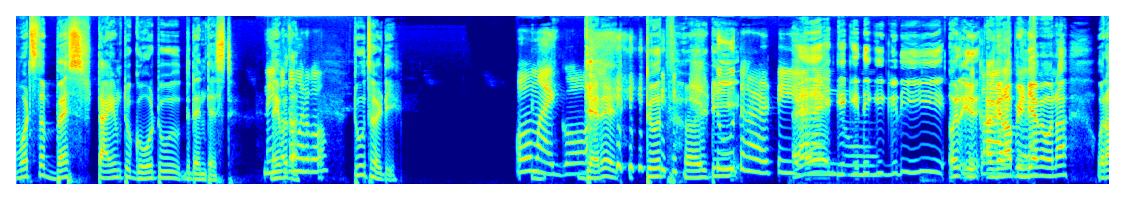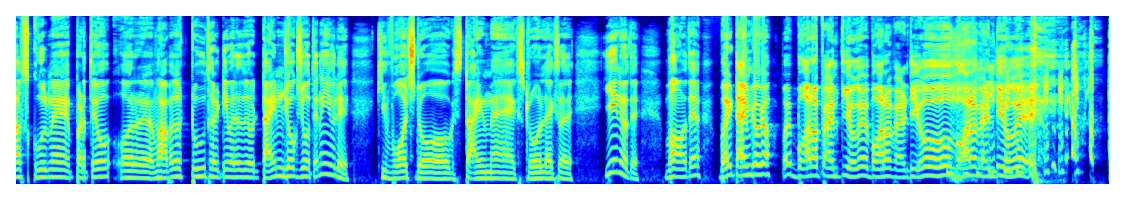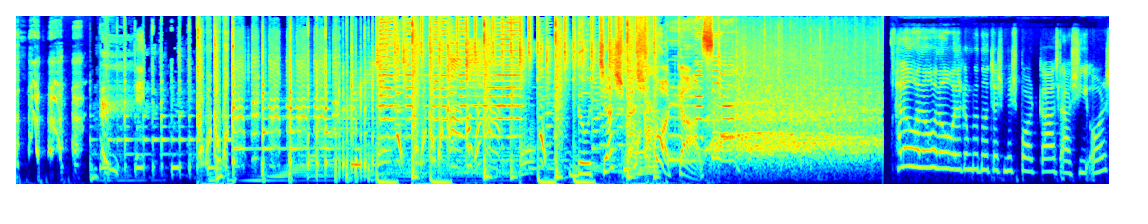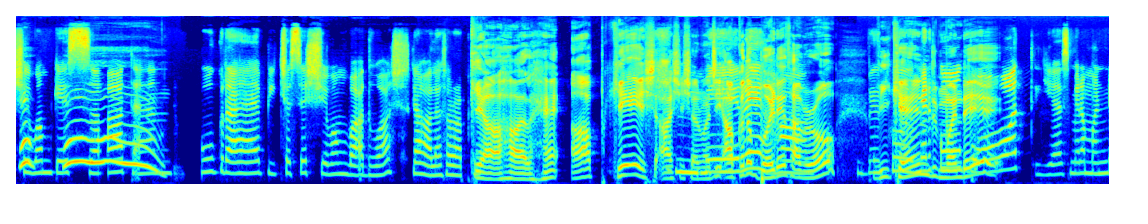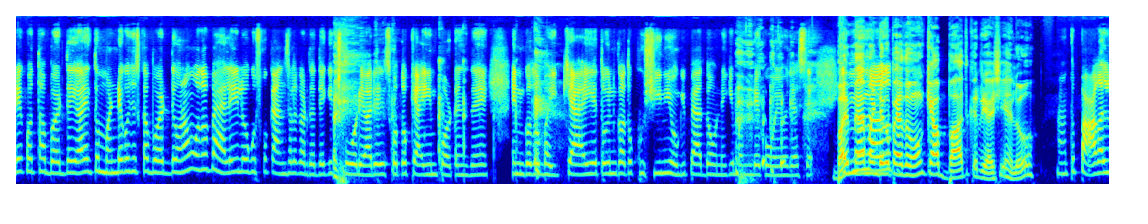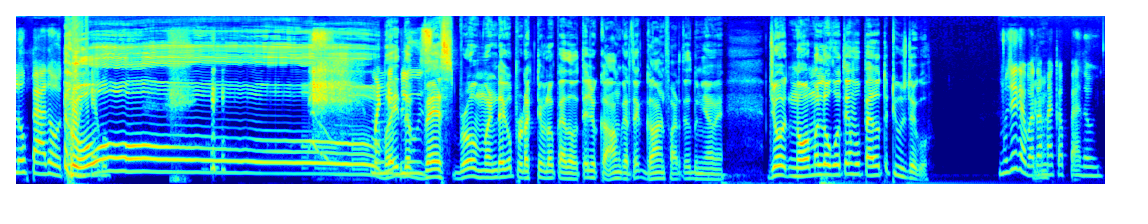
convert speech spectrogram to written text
What's the best time to go to the dentist नहीं पता? मेरे को। Two thirty oh my God get it two thirty two thirty और अगर आप इंडिया में हो ना और आप स्कूल में पढ़ते हो और वहाँ पे तो टू थर्टी वाले जो टाइम जोक्स जो होते हैं ना ये वाले कि Watch Dogs time X role X वाले ये नहीं होते। वहाँ होते हैं भाई टाइम क्या हो गया? भाई बारह पैंती हो गए बारह पैंती ओ, बारह पैंती हो गए। Do Chashmish podcast hello hello hello welcome to Do Chashmish podcast आशी और शिवम के साथ पूक रहा है पीछे से शिवम वादवाश क्या हाल है सर आपके? क्या हाल है आपके आशीष शर्मा जी? आपका तो बर्थडे था ब्रो। Monday। बहुत यस मेरा मंडे को था बर्थडे यार। एक तो मंडे को जिसका बर्थडे हो ना वो तो पहले ही लोग उसको कैंसिल कर देते कि छोड़ यार ये इसको तो क्या ही इंपॉर्टेंस दे इनको तो भाई क्या है ये तो इनका तो खुशी नहीं होगी पैदा होने की मंडे को हुए हो जैसे भाई मैं मंडे को पैदा हुआ हूँ क्या बात कर रही है आशी? हेलो हाँ तो पागल लोग पैदा होते हैं मंडे बेस्ट ब्रो मंडे को प्रोडक्टिव लोग पैदा होते हैं जो काम करते हैं गांड फाड़ते हैं दुनिया में। जो नॉर्मल लोग होते हैं वो पैदा होते हैं ट्यूसडे को। मुझे क्या पता मैं कब पैदा हुई।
